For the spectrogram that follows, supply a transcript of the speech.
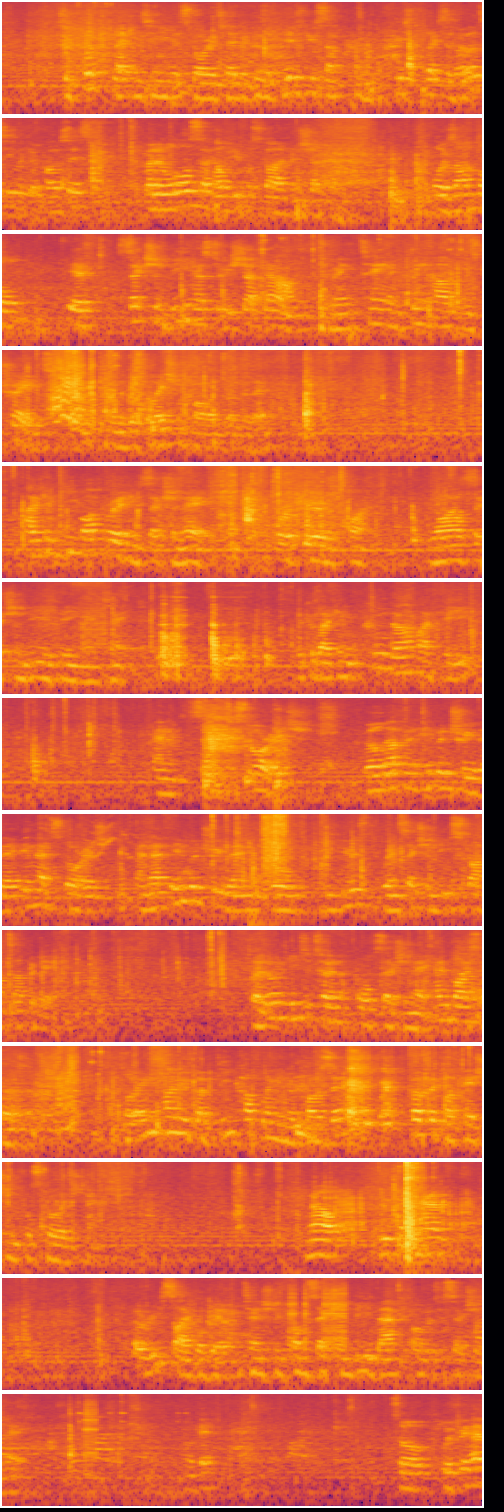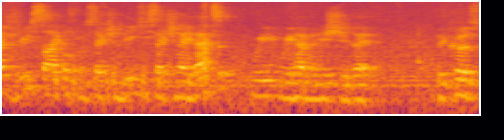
to put that intermediate storage there because it gives you some increased flexibility with your process, but it will also help you for startup and shutdown. For example, if section B has to be shut down to maintain and clean out these trays and the distillation columns over there, I can keep operating section A for a period of time while section B is being maintained. Because I can cool down my feed and send it to storage, build up an inventory there in that storage, and that inventory then will be used when section B starts up again. So I don't need to turn off section A, and vice versa. So anytime you've got decoupling in your process, perfect location for storage tank. Now, we can have a recycle here potentially from section B back over to section A. Okay? So if we have recycle from section B to section A, that's, we, we have an issue there. Because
